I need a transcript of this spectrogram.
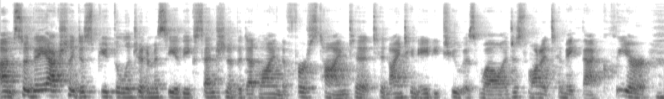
Um, so they actually dispute the legitimacy of the extension of the deadline the first time to, to 1982 as well. I just wanted to make that clear. Mm.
